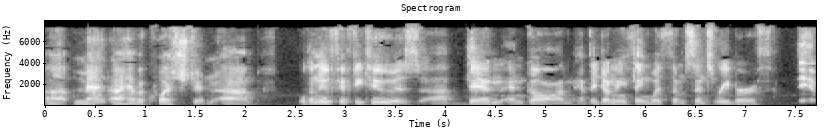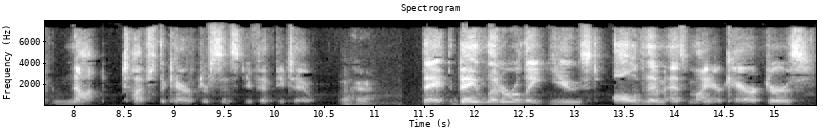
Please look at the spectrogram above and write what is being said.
uh, Matt, I have a question. Um, well, the new 52 is uh, been and gone. Have they done anything with them since Rebirth? They have not touched the characters since New 52. Okay. They they literally used all of them as minor characters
